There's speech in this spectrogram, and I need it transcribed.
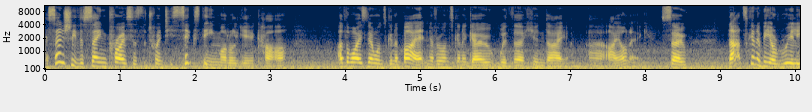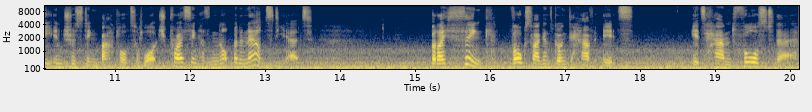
essentially the same price as the 2016 model year car Otherwise, no one's going to buy it and everyone's going to go with the Hyundai uh, Ioniq. So that's going to be a really interesting battle to watch. Pricing has not been announced yet, but I think Volkswagen's going to have its its hand forced there.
